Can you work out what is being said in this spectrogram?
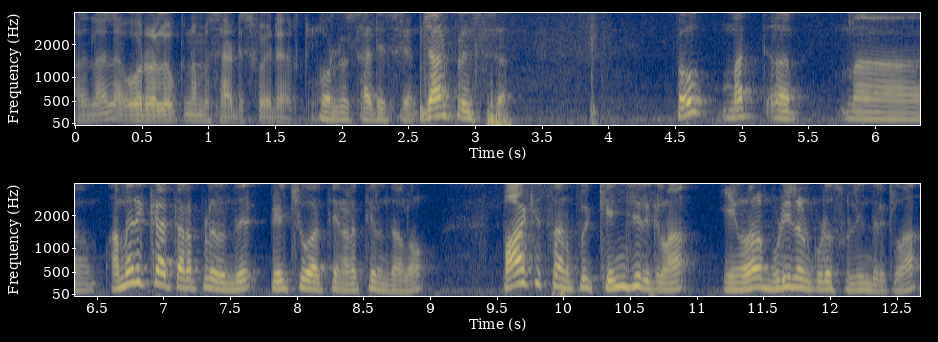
அதனால் ஓரளவுக்கு நம்ம சாட்டிஸ்ஃபைடாக இருக்கும் ஓரளவு சாட்டிஸ்ஃபை ஜான் பிரின்ஸ் சார் இப்போது மத் அமெரிக்கா தரப்பிலிருந்து பேச்சுவார்த்தை நடத்தியிருந்தாலும் பாகிஸ்தான் போய் கெஞ்சிருக்கலாம். எங்களால் முடியலன்னு கூட சொல்லியிருந்திருக்கலாம்.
